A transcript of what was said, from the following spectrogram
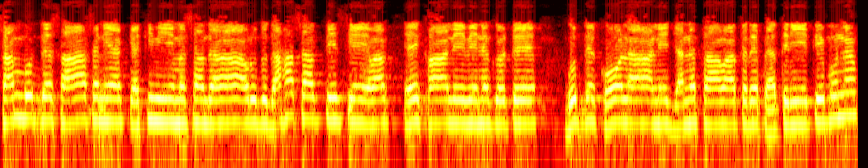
සම්බුද්ධ ශාසනයක් ඇතිවීම සඳහා අවුරුදු දහසක් තිස්සේවක් ඒ කාලේ වෙනකොට බුද්ධ කෝලාහලේ ජනතාව අතර පැතිරී තිබුණා.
